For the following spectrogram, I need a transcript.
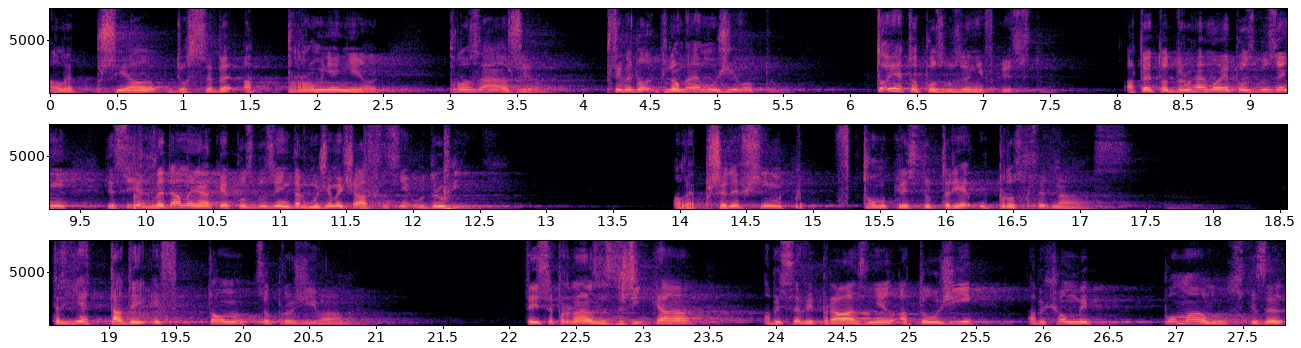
ale přijal do sebe a proměnil, prozářil, přivedl k novému životu. To je to pozbuzení v Kristu. A to je to druhé moje pozbuzení. Jestliže hledáme nějaké pozbuzení, tak můžeme částečně u druhých. Ale především v tom Kristu, který je uprostřed nás. Který je tady i v tom, co prožíváme. Který se pro nás zříká, aby se vyprázdnil a touží, abychom my pomalu skrze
